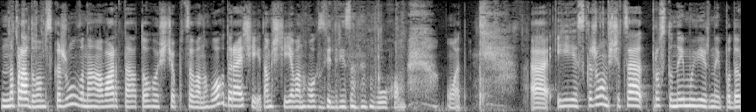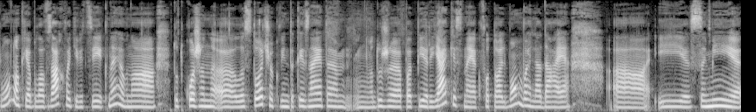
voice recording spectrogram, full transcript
Направду вам скажу, вона варта того, щоб це Ван Гог, до речі, і там ще є Ван Гог з відрізаним вухом. От. Е, І скажу вам, що це просто неймовірний подарунок. Я була в захваті від цієї книги. Вона тут кожен е, листочок, він такий, знаєте, дуже папір якісний, як фотоальбом виглядає. Е, І самі,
